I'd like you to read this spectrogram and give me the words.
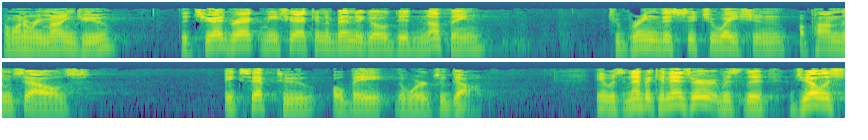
I want to remind you that Shadrach, Meshach, and Abednego did nothing to bring this situation upon themselves except to obey the words of God. It was Nebuchadnezzar, it was the jealous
